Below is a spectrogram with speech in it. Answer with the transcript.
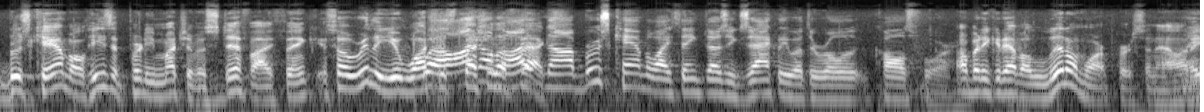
Bruce Campbell, he's a pretty much of a stiff, I think. So really, you watch well, the special I don't know. I- effects. no, Bruce Campbell, I think, does exactly what the role calls for. Oh, but he could have a little more personality.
